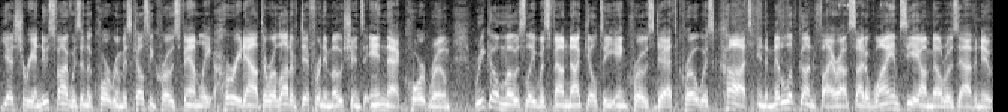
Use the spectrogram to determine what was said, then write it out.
Yes, Sharia. News 5 was in the courtroom as Kelsey Crowe's family hurried out. There were a lot of different emotions in that courtroom. Rico Mosley was found not guilty in Crowe's death. Crowe was caught in the middle of gunfire outside of YMCA on Melrose Avenue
